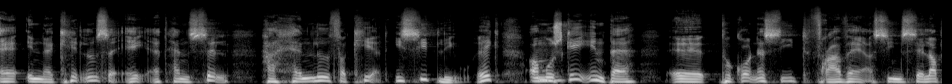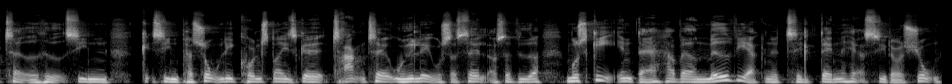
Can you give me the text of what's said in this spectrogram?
af en erkendelse af, at han selv har handlet forkert i sit liv. Ikke? Og mm. måske endda øh, på grund af sit fravær, sin selvoptagethed, sin, sin personlige kunstneriske trang til at udleve sig selv osv., måske endda har været medvirkende til den her situation,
